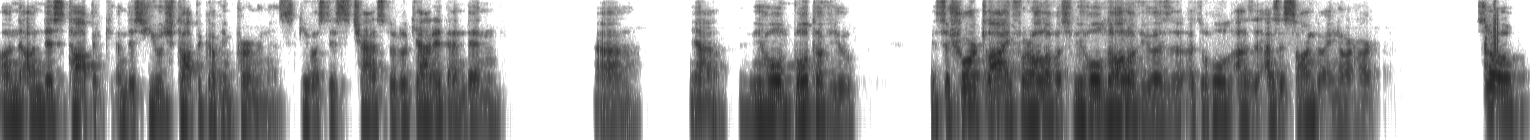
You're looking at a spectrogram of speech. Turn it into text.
on, on this topic and this huge topic of impermanence. Give us this chance to look at it and then uh, yeah, we hold both of you. It's a short life for all of us. We hold all of you as a, as a whole, as, as a Sangha in our heart. So,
